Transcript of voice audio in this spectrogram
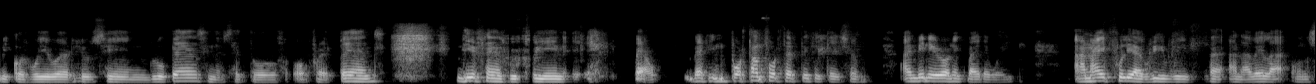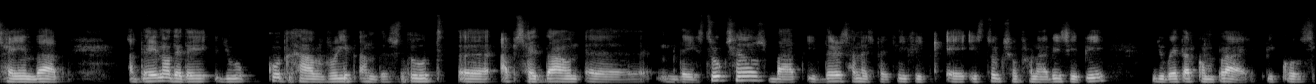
because we were using blue pens instead of, of red pens. Difference between well, very important for certification. I'm being ironic, by the way. And I fully agree with uh, Annabella on saying that at the end of the day, you could have read, understood uh, upside down uh, the instructions, but if there's a specific uh, instruction from a BCP, you better comply because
